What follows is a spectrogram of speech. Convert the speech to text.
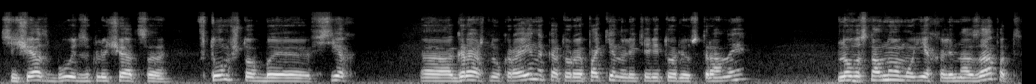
сейчас будет заключаться том, чтобы всех э, граждан Украины, которые покинули территорию страны, но в основном уехали на Запад,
